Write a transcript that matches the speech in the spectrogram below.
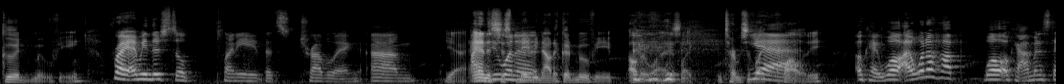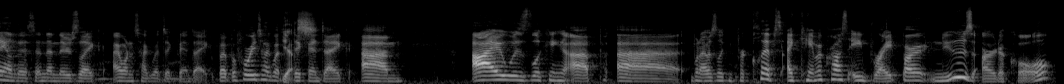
good movie. right i mean there's still plenty that's troubling um Yeah, I and it's just wanna- maybe not a good movie otherwise, like in terms of Yeah. like quality. Okay, well, I want to hop. Well, okay, I'm going to stay on this, and then there's like I want to talk about Dick Van Dyke. But before we talk about Yes. Dick Van Dyke, um, I was looking up uh, when I was looking for clips. I came across a Breitbart news article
